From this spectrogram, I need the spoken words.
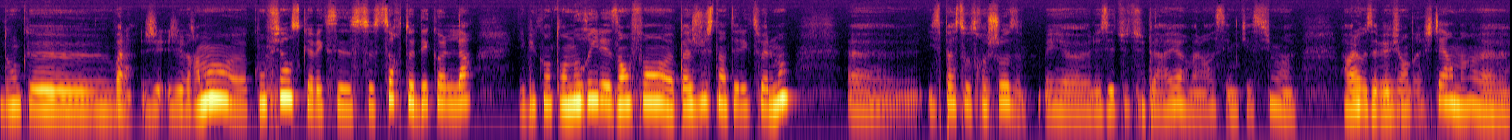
Donc euh, voilà, j'ai vraiment confiance qu'avec ce, ce, sorte d'école-là, et puis quand on nourrit les enfants, pas juste intellectuellement, il se passe autre chose. Et les études supérieures, c'est une question. Voilà, vous avez vu André Stern, hein,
